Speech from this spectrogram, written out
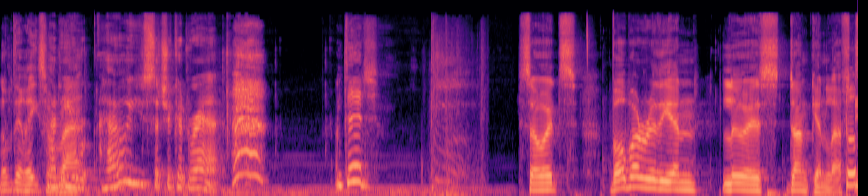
Nobody likes How, a rat. you, how are you such a good rat? I'm dead. So it's Boba Rythian, Lewis, Duncan left. boba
